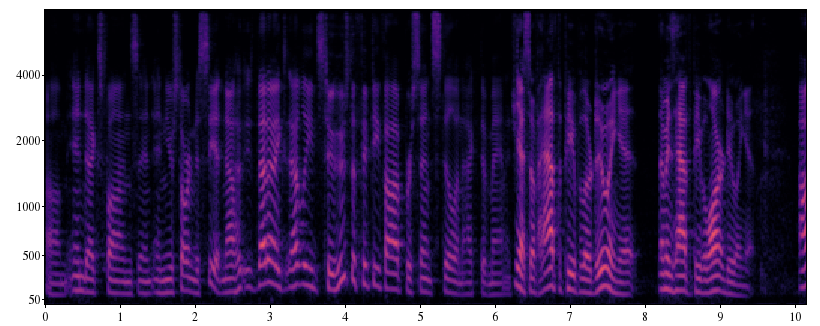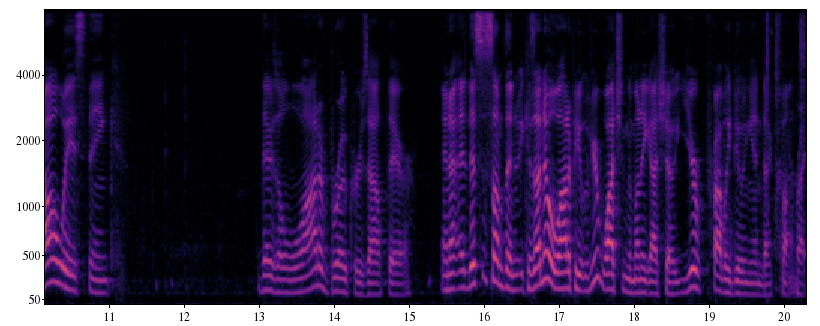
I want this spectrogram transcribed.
um, index funds, and, and you're starting to see it now. That that leads to who's the 55 percent still in active management? Yeah, so if half the people are doing it, that means half the people aren't doing it. I always think there's a lot of brokers out there. And I, this is something because I know a lot of people. If you're watching the Money Guy show, you're probably doing index funds, Right.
